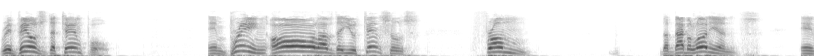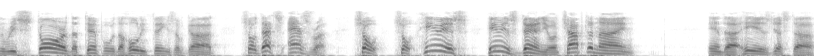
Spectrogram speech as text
rebuilds the temple, and bring all of the utensils from the Babylonians and restore the temple with the holy things of God. So that's Ezra. So so here is here is Daniel in chapter nine, and uh, he is just uh,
